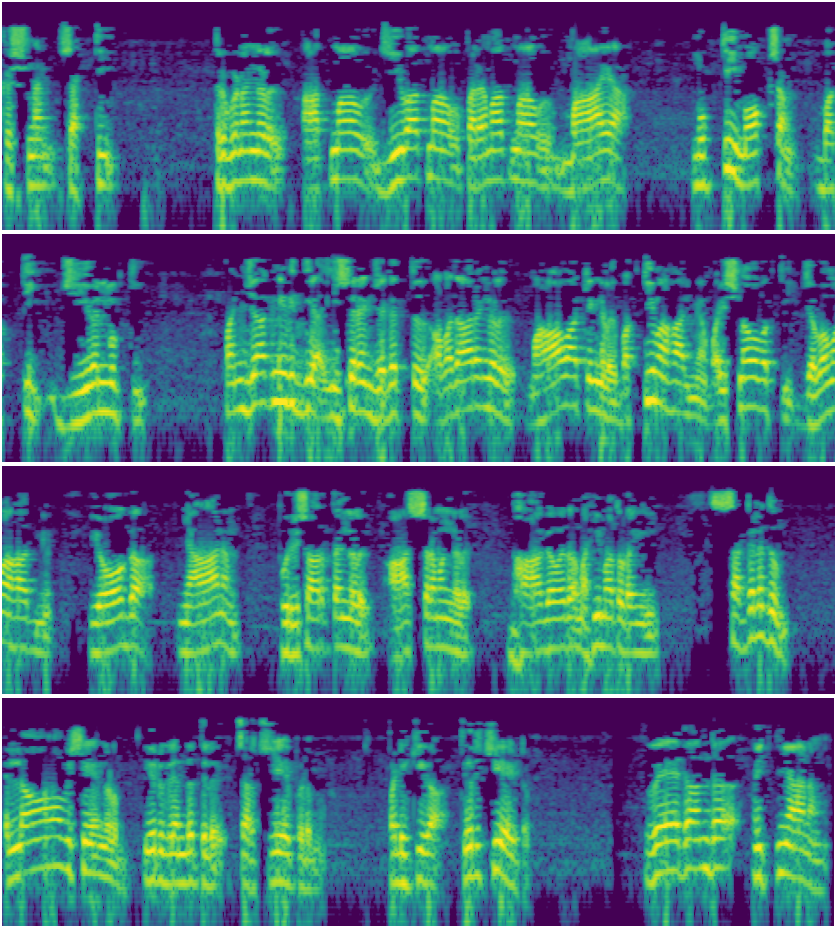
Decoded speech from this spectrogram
കൃഷ്ണൻ ശക്തി ത്രിഗുണങ്ങൾ ആത്മാവ് ജീവാത്മാവ് പരമാത്മാവ് മായ മുക്തി മോക്ഷം ഭക്തി ജീവൻ മുക്തി. പഞ്ചാഗ്നി വിദ്യ ഈശ്വരൻ ജഗത്ത് അവതാരങ്ങൾ മഹാവാക്യങ്ങൾ ഭക്തി മഹാത്മ്യം വൈഷ്ണവ ഭക്തി ജപമഹാത്മ്യം യോഗ ജ്ഞാനം പുരുഷാർത്ഥങ്ങൾ ആശ്രമങ്ങൾ ഭാഗവത മഹിമ തുടങ്ങി സകലതും എല്ലാ വിഷയങ്ങളും ഈ ഒരു ഗ്രന്ഥത്തിൽ ചർച്ച ചെയ്യപ്പെടുന്നു. പഠിക്കുക തീർച്ചയായിട്ടും. വേദാന്ത വിജ്ഞാനം.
